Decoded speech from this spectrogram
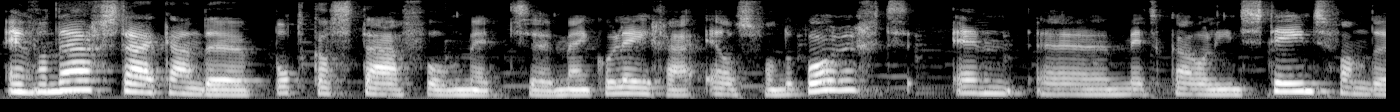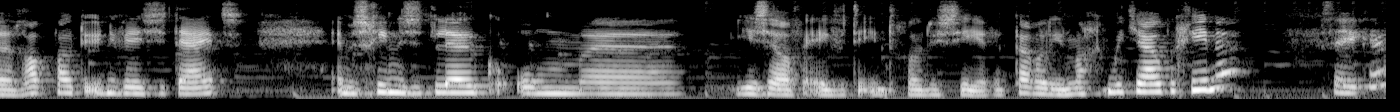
En vandaag sta ik aan de podcasttafel met uh, mijn collega Els van der Borgt en uh, met Carolien Steens van de Radboud Universiteit. En misschien is het leuk om uh, jezelf even te introduceren. Carolien, mag ik met jou beginnen? Zeker.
